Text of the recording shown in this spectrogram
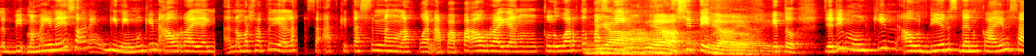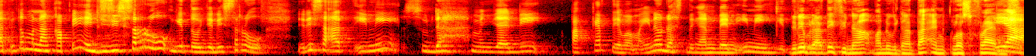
lebih Mama Ina ini soalnya gini, mungkin aura yang eh, nomor satu ialah saat kita senang melakukan apa-apa, aura yang keluar tuh pasti Iya, positif iya, iya, iya. gitu. Jadi mungkin audiens dan klien saat itu menangkapnya ya jadi seru gitu, jadi seru. Jadi saat ini sudah menjadi paket ya Mama Ina udah dengan band ini gitu. Jadi berarti Vina Panduwinata and close friends. Iya,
